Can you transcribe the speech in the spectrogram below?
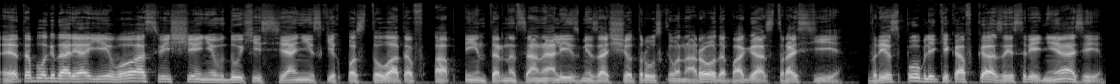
Это благодаря его освящению в духе сионистских постулатов об интернационализме за счет русского народа, богатств России, в республике Кавказа и Средней Азии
